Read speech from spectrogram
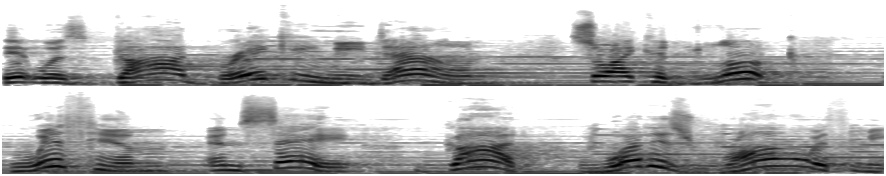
It was God breaking me down so I could look with Him and say, God, what is wrong with me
